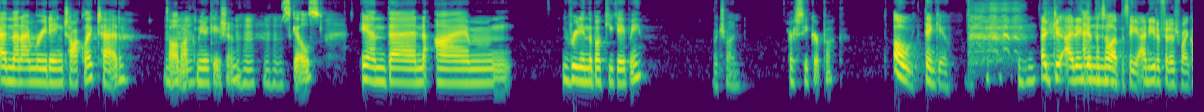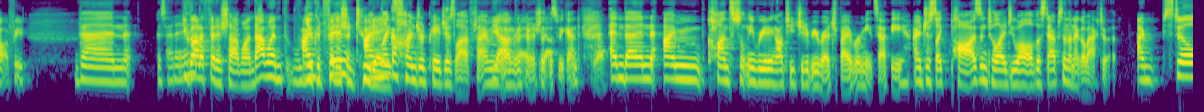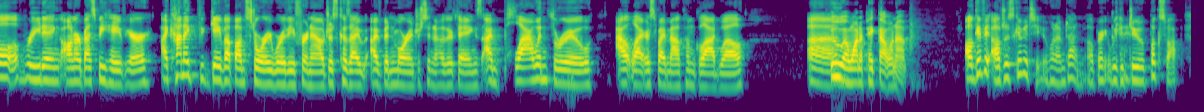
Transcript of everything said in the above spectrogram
And then I'm reading Talk Like Ted. It's all about Mhm. communication hmm hmm skills. And then I'm reading the book you gave me, Which one? Our secret book. Oh, thank you. Mhm. I, di- I didn't get the telepathy. I need to finish my coffee. Then is that it? You got to finish that one. That one you I've could finish been- in 2 I'm days. like hundred pages left. I'm, Yeah, I'm gonna finish yeah. it this weekend. Yeah. And then I'm constantly reading "I'll Teach You to Be Rich" by Ramit Sethi. I just like pause until I do all of the steps and then I go back to it. I'm still reading On Our Best Behavior. I kind of gave up on Storyworthy for now just because I've been more interested in other things. I'm plowing through Outliers by Malcolm Gladwell. Um, Ooh, I want to pick that one up. I'll give it. I'll just give it to you when I'm done. I'll bring. We could do a book swap.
